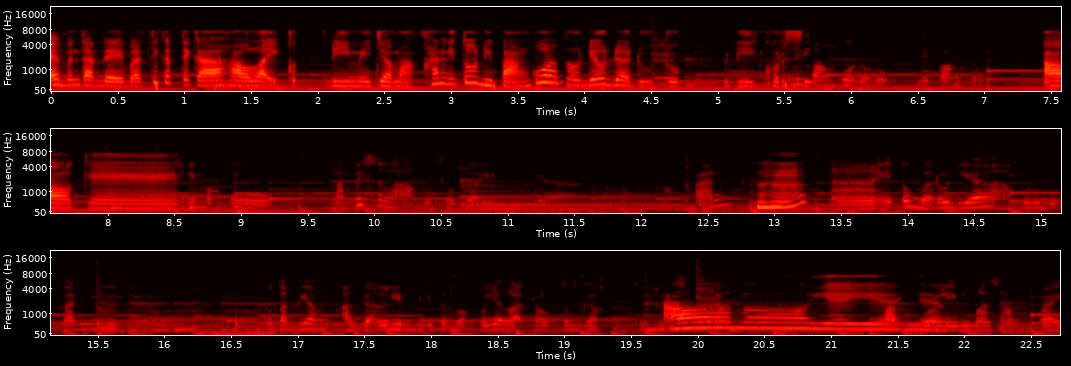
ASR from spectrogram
eh bentar deh, berarti ketika Haula ikut di meja makan itu di pangku atau dia udah duduk di kursi? di pangku dulu di pangku Ah, Oke. di pangku tapi setelah aku cobain dia makan Mhm. nah itu baru dia aku dudukan di eh, bangku tapi yang agak lean gitu bangkunya nggak terlalu tegak gitu jadi Oh, iya iya iya. 45 sampai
